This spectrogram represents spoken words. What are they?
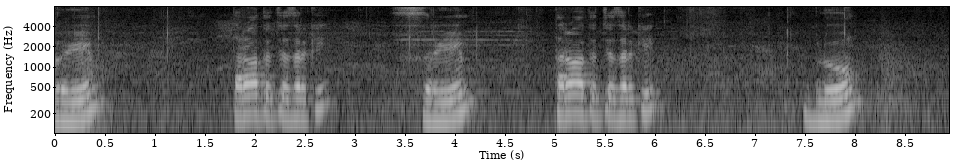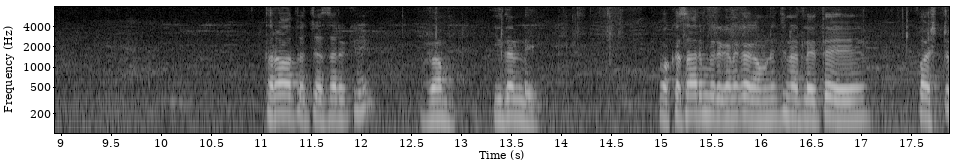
హ్రీం తర్వాత వచ్చేసరికి శ్రీం. తర్వాత వచ్చేసరికి బ్లూమ్. తర్వాత వచ్చేసరికి రమ్ ఇదండి. ఒకసారి మీరు కనుక గమనించినట్లయితే ఫస్ట్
